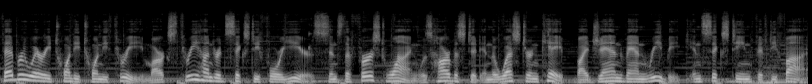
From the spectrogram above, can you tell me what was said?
February 2023 marks 364 years since the first wine was harvested in the Western Cape by Jan van Riebeeck in 1655.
